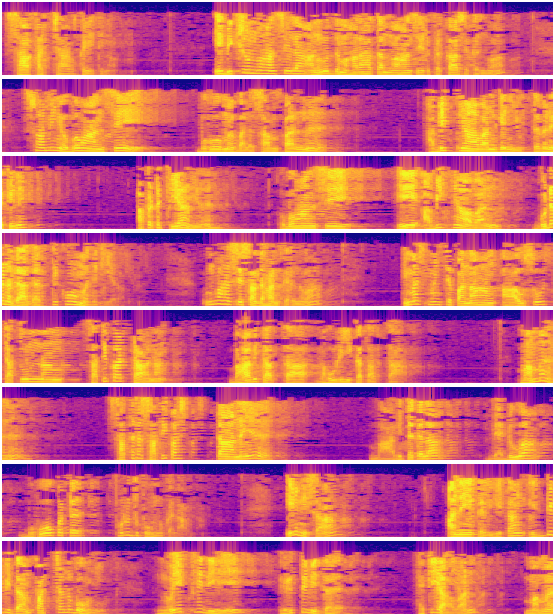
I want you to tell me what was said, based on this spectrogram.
සාකච්ඡාවක යෙදෙනවා. ඒ භික්ෂුන් වහන්සේලා අනුරුද්ධ මහරහතන් වහන්සේට ප්‍රකාශ කරනවා ස්වාමීනි ඔබ වහන්සේ බොහෝම බල සම්පන්න අභිඥාවන්ගෙන් යුක්ත වෙන කෙනෙක් අපට කියන්න ඔබ වහන්සේ ඒ අභිඥාවන් ගොඩනගාගත්තේ කොහොමද කියලා. උන්වහන්සේ සඳහන් කරනවා ඉමස්මින්ච පනහං ආවුසෝ චතුන්නං සතිපට්ඨානං භාවිතත්තා බහුලීකතත්තා. මම සතර සතිපට්ඨානය භාවිත කළා වැඩුවා බොහෝ කොට පුරුදු පුහුණු කළා. ඒ නිසා අනේක විಹಿತං ඉද්දි විදං පච්චන බොහොමි නොඑක් විදිහේ ඍතිවිද හැකියාවන් මම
